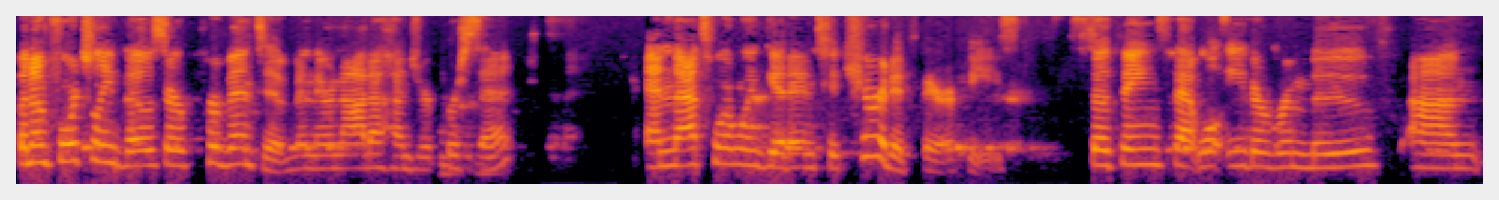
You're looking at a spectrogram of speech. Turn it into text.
But unfortunately, those are preventive and they're not 100%. And that's where we get into curative therapies. So things that will either remove um,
